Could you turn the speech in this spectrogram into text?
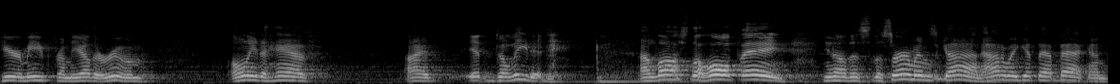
hear me from the other room, only to have I it deleted. I lost the whole thing. You know, this, the sermon's gone. How do we get that back? I'm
